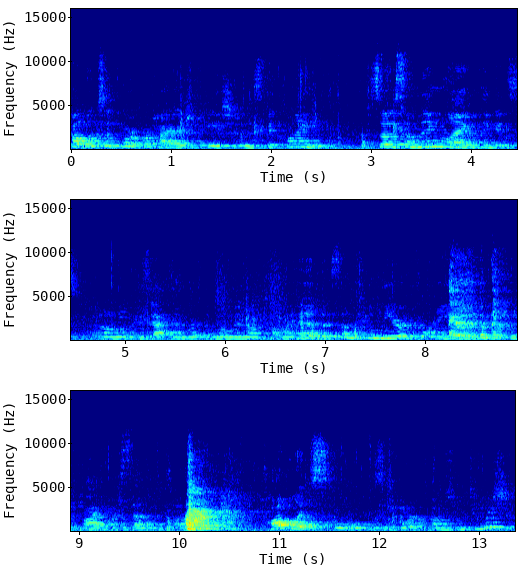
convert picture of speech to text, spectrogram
public support for higher education is declining. So something like, I think it's, don't know the exact number at the moment off the top of my head, but something near 45% of public school support comes from tuition.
